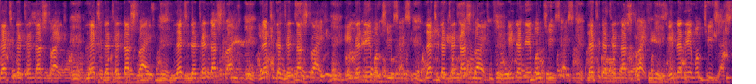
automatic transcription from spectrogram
let the tender strike let the tender strike let the tender strike let the tender strike. In the name of jesus let the tender strike. In the name of jesus let the tender strike in the name of jesus.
